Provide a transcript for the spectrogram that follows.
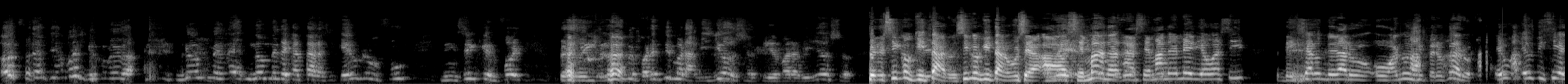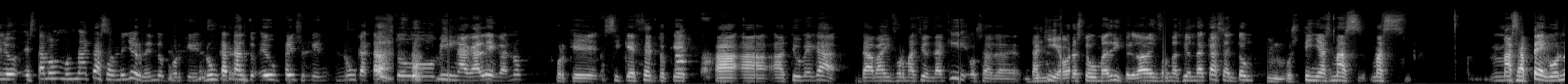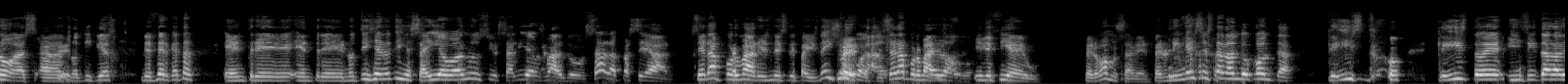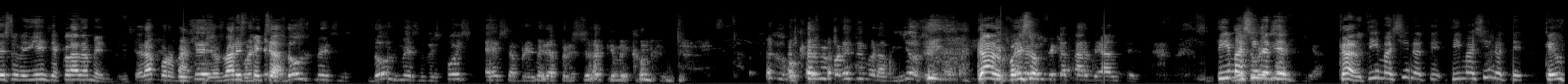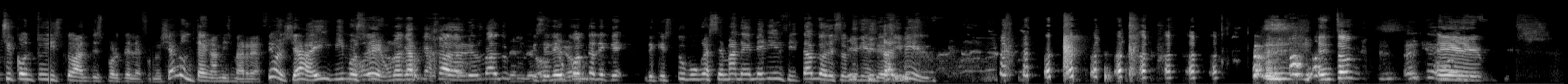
Hostia, tío, pues non me, da, non me, de, non me decatar, así que eu non fui, nin sei quen foi, Pero en me parece maravilloso, tío, maravilloso. Pero sí que quitaron, sí que quitaron. O sea, a, a ver, semana, a semana e media ou así, deixaron de dar o, o anuncio, pero claro, eu, eu dicía yo, estábamos na casa o mellor vendo, porque nunca tanto, eu penso que nunca tanto vin a galega, ¿no? porque sí que é certo que a, a, a TVG daba información de aquí, o sea, de, de aquí, agora estou en Madrid, pero daba información da casa, entón, mm. pues, tiñas máis, máis, máis apego, ¿no? As, as sí. noticias de cerca e tal entre, entre noticia e noticia saía o anuncio, salía Osvaldo, sala a pasear, será por bares neste país, deixa o coche, será por bares. E dicía eu, pero vamos a ver, pero ninguén se está dando conta que isto que isto é incitar a desobediencia claramente. Será por bares, pues es, os bares pues pechados. Dous meses, dous meses despois, esa primeira persoa que me comentou isto. O que me parece maravilloso. Claro, por eso... De catarme antes. Ti imagínate, Claro, ti imagínate, ti imagínate que eu che conto isto antes por teléfono. Xa non ten a mesma reacción, xa aí vimos no, eh, unha carcajada de Osvaldo que se deu conta de que, de que estuvo unha semana e media incitando a desobediencia civil. entón, eh,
